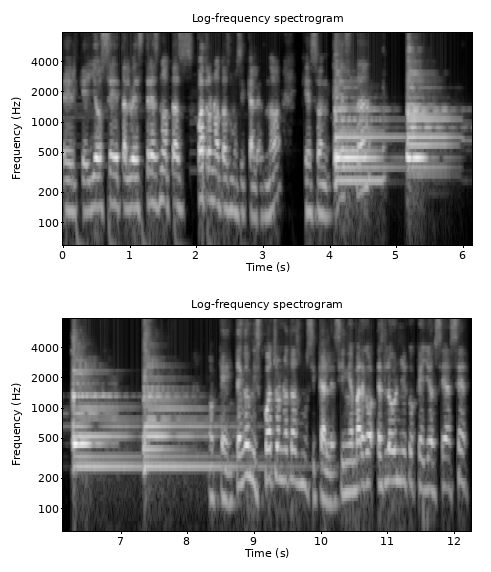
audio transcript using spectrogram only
el que yo sé tal vez tres notas, cuatro notas musicales, ¿no? Que son esta, Ok, tengo mis cuatro notas musicales, sin embargo, es lo único que yo sé hacer.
